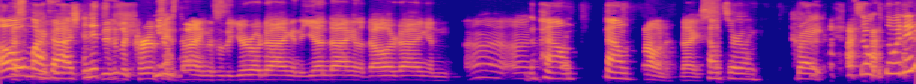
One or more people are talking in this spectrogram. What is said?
oh that's, my gosh. And it's, these are the currencies you know, dying. This is the euro dying and the yen dying and the dollar dying and uh, uh, the pound, pound, pound. Nice. Pound sterling right. So so and it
